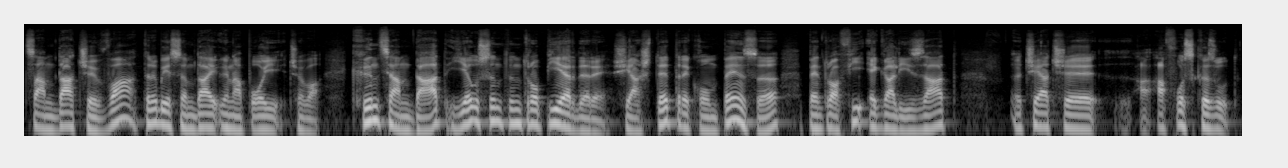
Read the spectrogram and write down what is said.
Ți-am dat ceva, trebuie să-mi dai înapoi ceva. Când ți-am dat, eu sunt într-o pierdere și aștept recompensă pentru a fi egalizat uh, ceea ce a, a fost scăzut.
